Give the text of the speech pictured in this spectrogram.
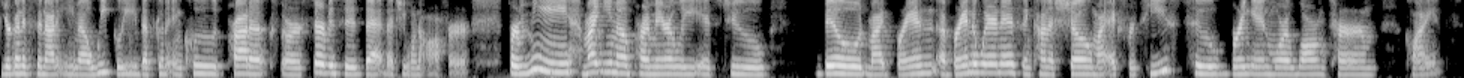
you're going to send out an email weekly that's going to include products or services that that you want to offer. For me, my email primarily is to build my brand a brand awareness and kind of show my expertise to bring in more long-term clients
